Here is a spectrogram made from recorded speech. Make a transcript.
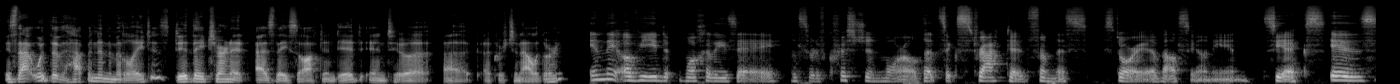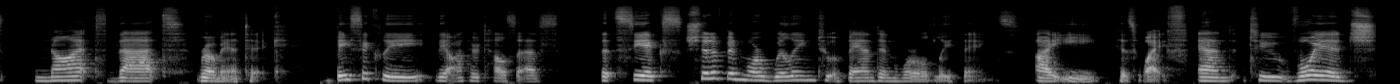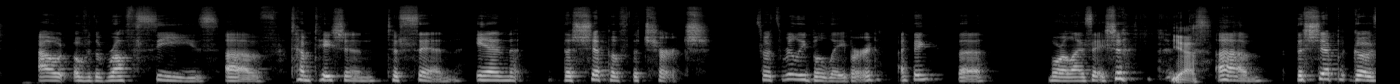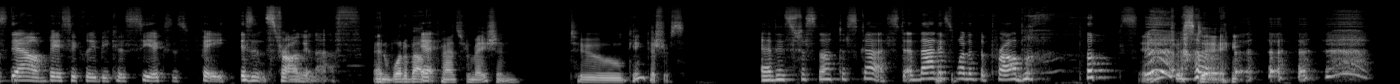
Is that what the, happened in the Middle Ages? Did they turn it, as they so often did, into a, a, a Christian allegory? In the Ovid Moralizé, the sort of Christian moral that's extracted from this story of Alcyone and Ceyx is not that romantic Basically, the author tells us that Ceyx should have been more willing to abandon worldly things, i.e., his wife, and to voyage out over the rough seas of temptation to sin in the ship of the church. So it's really belabored, I think, the moralization. Yes. um, the ship goes down basically because Ceyx's faith isn't strong enough. And what about it, the transformation? To kingfishers. And it's just not discussed. And that is one of the problems. Interesting. Of,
